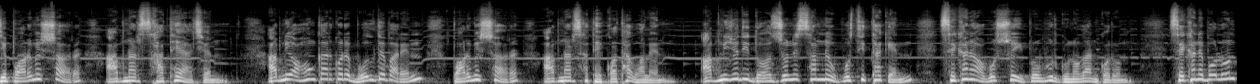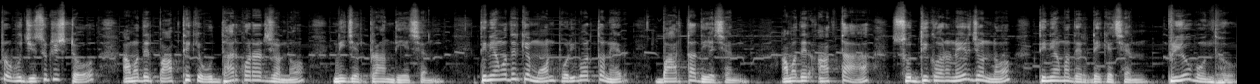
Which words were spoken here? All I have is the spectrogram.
যে পরমেশ্বর আপনার সাথে আছেন। আপনি অহংকার করে বলতে পারেন, পরমেশ্বর আপনার সাথে কথা বলেন। আপনি যদি দশজনের সামনে উপস্থিত থাকেন, সেখানে অবশ্যই প্রভুর গুণগান করুন। সেখানে বলুন, প্রভু যীশুখ্রিস্ট আমাদের পাপ থেকে উদ্ধার করার জন্য নিজের প্রাণ দিয়েছেন। তিনি আমাদেরকে মন পরিবর্তনের বার্তা দিয়েছেন। আমাদের আত্মা শুদ্ধিকরণের জন্য তিনি আমাদের ডেকেছেন। প্রিয় বন্ধু,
